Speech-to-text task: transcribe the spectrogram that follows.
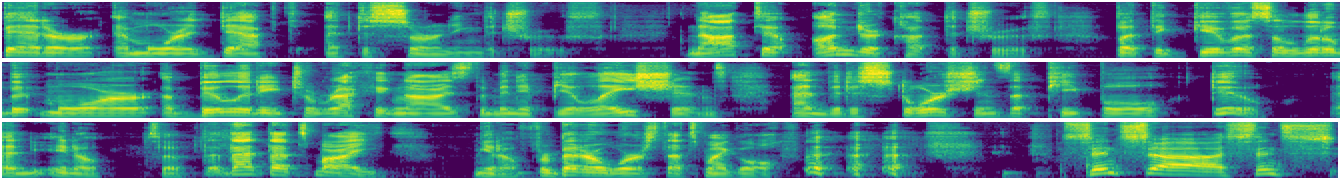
better and more adept at discerning the truth not to undercut the truth, but to give us a little bit more ability to recognize the manipulations and the distortions that people do. And you know, so th- that that's my, you know, for better or worse, that's my goal. since uh, since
